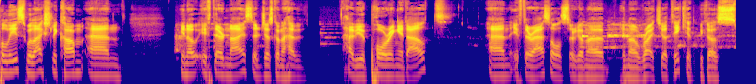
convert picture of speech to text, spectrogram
Police will actually come and, you know, if they're nice, they're just going to have have you pouring it out. And if they're assholes, they're going to, you know, write you a ticket because,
